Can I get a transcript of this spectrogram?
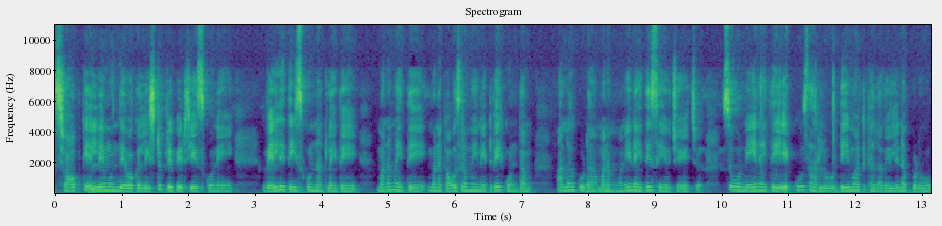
షాప్కి వెళ్ళే ముందే ఒక లిస్ట్ ప్రిపేర్ చేసుకొని వెళ్ళి తీసుకున్నట్లయితే మనమైతే మనకు అవసరమైనటివే కొంటాం. అలా కూడా మనం మనీని అయితే సేవ్ చేయొచ్చు. సో నేనైతే ఎక్కువ సార్లు డీమార్ట్కి అలా వెళ్ళినప్పుడు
